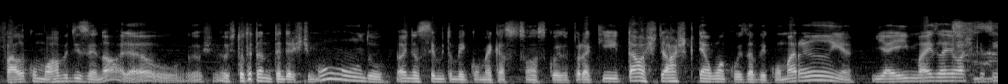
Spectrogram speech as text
Fala com o Morbius dizendo, olha, eu, eu- eu estou tentando entender este mundo, eu ainda não sei muito bem como é que são as coisas por aqui e tal, acho, acho que tem alguma coisa a ver com uma aranha, e aí, mas aí eu acho que assim,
